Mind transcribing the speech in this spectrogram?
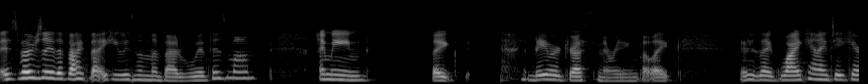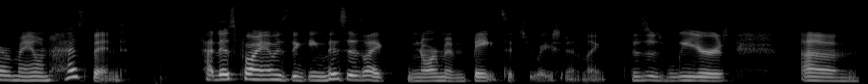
especially the fact that he was in the bed with his mom. I mean, like, they were dressed and everything, but like, it was like, why can't I take care of my own husband? At this point, I was thinking, this is like Norman Bates situation. Like, this is weird. Um,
